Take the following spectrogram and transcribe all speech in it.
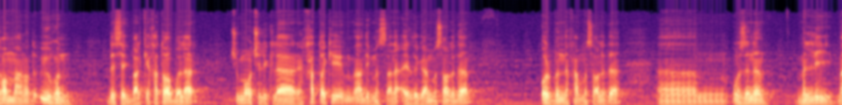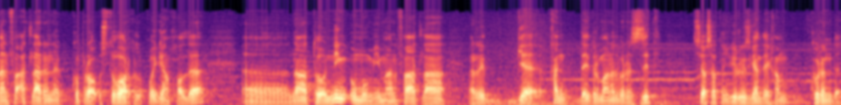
tom ma'noda uyg'un desak balki xato bo'lar. Tushunmovchiliklar hattoki nima deymiz ana erdo'gan misolida orbanni ham misolida o'zini milliy manfaatlarini ko'proq ustuvor qilib qo'ygan holda Э, natoning umumiy manfaatlariga qandaydir ma'noda bir zid siyosatni yurgizgandek ham ko'rindi.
